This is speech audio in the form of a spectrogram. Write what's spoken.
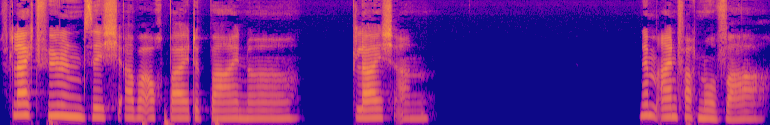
Vielleicht fühlen sich aber auch beide Beine gleich an. Nimm einfach nur wahr.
